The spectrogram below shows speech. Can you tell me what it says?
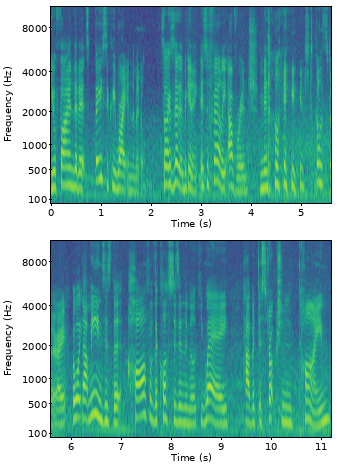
you'll find that it's basically right in the middle. So like I said at the beginning, it's a fairly average middle-aged cluster, right? But what that means is that half of the clusters in the Milky Way have a destruction time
